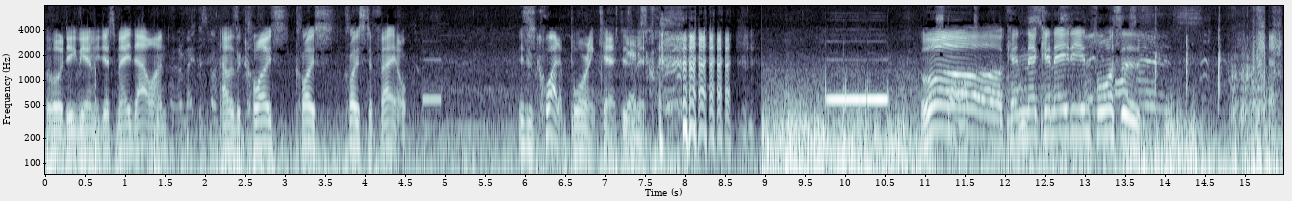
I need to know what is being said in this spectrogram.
oh, Digby only just made that one. That was a close, close, close to fail. This is quite a boring test, isn't Yeah, it? oh, can the Canadian forces. A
